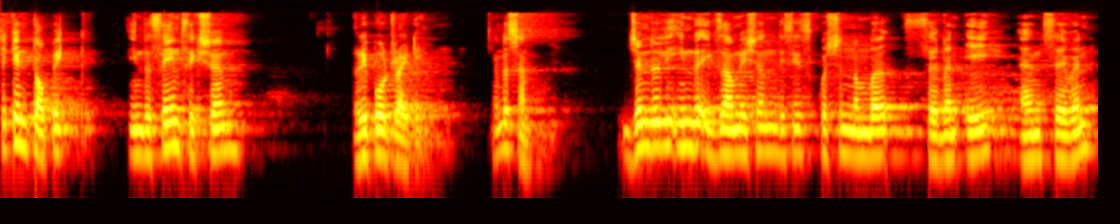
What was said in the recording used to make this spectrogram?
second topic in the same section, report writing, understand? Generally, in the examination, this is question number 7a and 7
